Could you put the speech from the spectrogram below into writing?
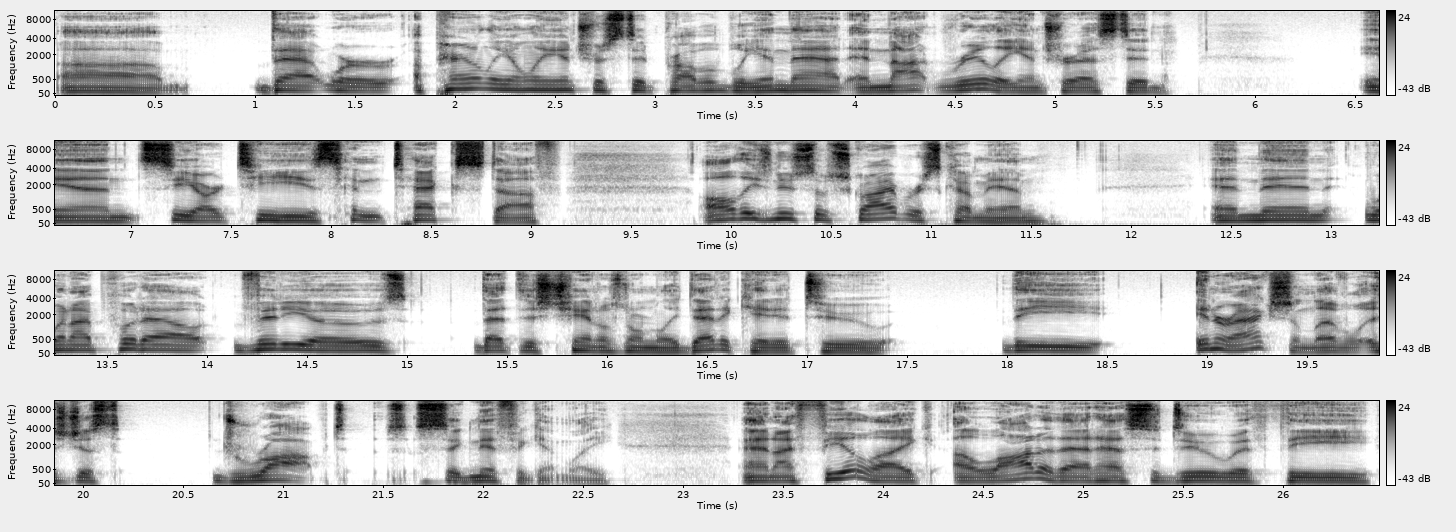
um, that were apparently only interested probably in that and not really interested in CRTs and tech stuff, all these new subscribers come in. And then when I put out videos that this channel is normally dedicated to, the interaction level is just dropped significantly. And I feel like a lot of that has to do with the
